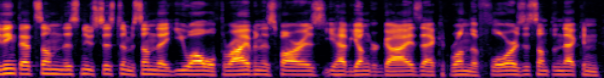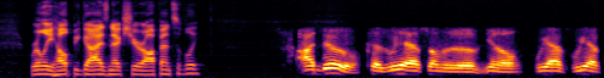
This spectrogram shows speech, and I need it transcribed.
Do you think that some this new system is something that you all will thrive in as far as you have younger guys that could run the floor? Is this something that can really help you guys next year offensively? I do because we have some of the you know we have we have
